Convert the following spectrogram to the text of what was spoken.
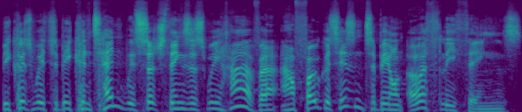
Because we're to be content with such things as we have. Our, focus isn't to be on earthly things,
